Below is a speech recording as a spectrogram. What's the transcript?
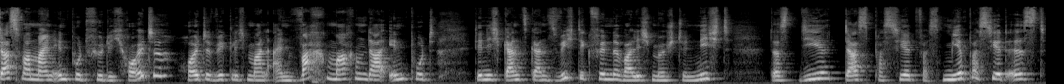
das war mein Input für dich heute. Heute wirklich mal ein wachmachender Input, den ich ganz, ganz wichtig finde, weil ich möchte nicht, dass dir das passiert, was mir passiert ist.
